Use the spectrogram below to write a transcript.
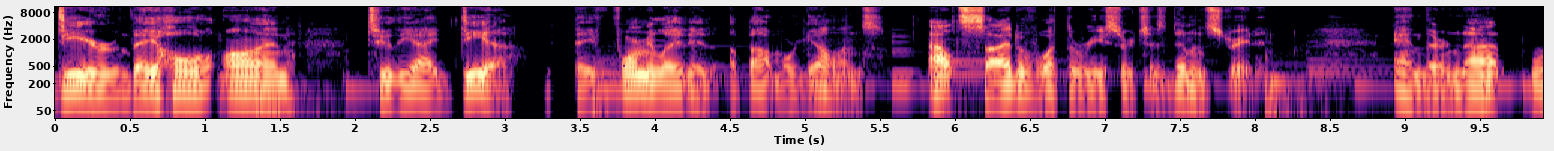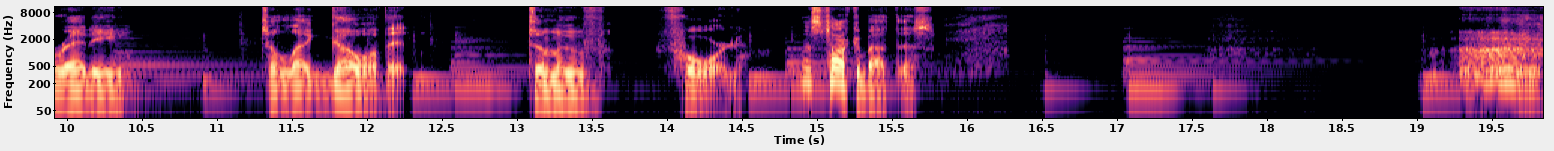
dear they hold on to the idea they formulated about Morgellons outside of what the research has demonstrated. And they're not ready to let go of it to move forward. Let's talk about this.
